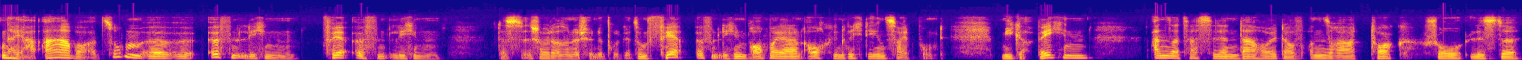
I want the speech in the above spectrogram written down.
Naja, aber zum äh, äh, öffentlichen, veröffentlichen, das ist schon wieder so eine schöne Brücke. Zum Veröffentlichen braucht man ja dann auch den richtigen Zeitpunkt. Mika, welchen Ansatz hast du denn da heute auf unserer Talkshow-Liste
